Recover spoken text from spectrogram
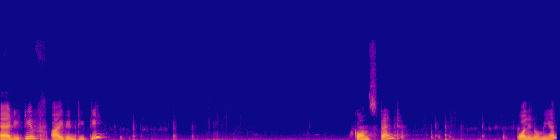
additive identity constant polynomial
